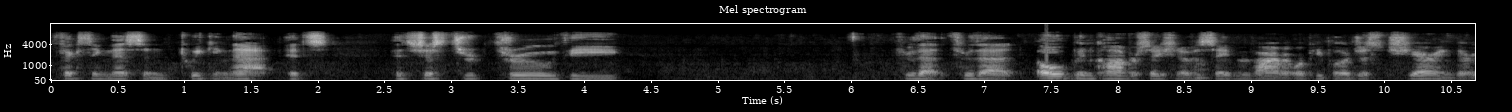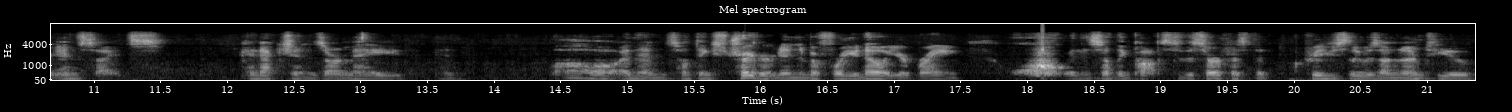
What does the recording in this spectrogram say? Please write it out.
fixing this and tweaking that. It's it's just through through the through that through that open conversation of a safe environment where people are just sharing their insights connections are made oh and then something's triggered and then before you know it your brain whoo, and then something pops to the surface that previously was unknown to you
